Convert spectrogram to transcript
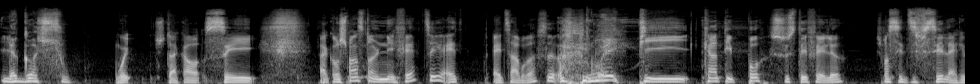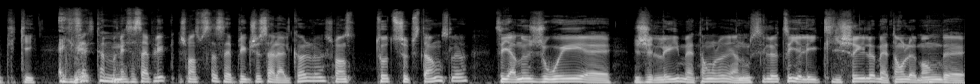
le gars sous? Oui, je suis d'accord. C'est. Je pense que c'est un effet, tu sais, être, être sa brosse, là. Oui. Puis quand t'es pas sous cet effet-là, je pense que c'est difficile à répliquer. Exactement. Mais, mais ça s'applique, je pense pas que ça s'applique juste à l'alcool. Je pense que toute substance, là. Il y en a joué euh, gelé, mettons, là. Il y en a aussi, là. Tu sais, il y a les clichés, là, mettons, le monde euh,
